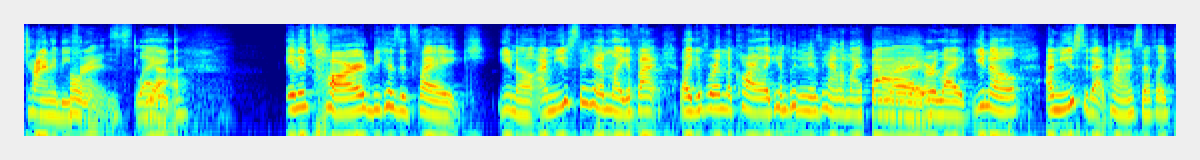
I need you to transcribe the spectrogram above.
trying to be Homies. friends. Like, yeah. And it's hard because it's like you know i'm used to him like if i like if we're in the car like him putting his hand on my thigh Right. or like you know i'm used to that kind of stuff like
